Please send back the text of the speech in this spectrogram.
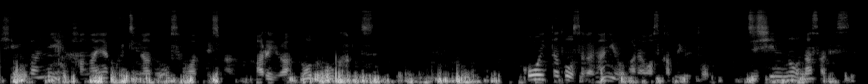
頻繁に鼻や口などを触ってしまう、あるいは喉を隠す。こういった動作が何を表すかというと、自信のなさです。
